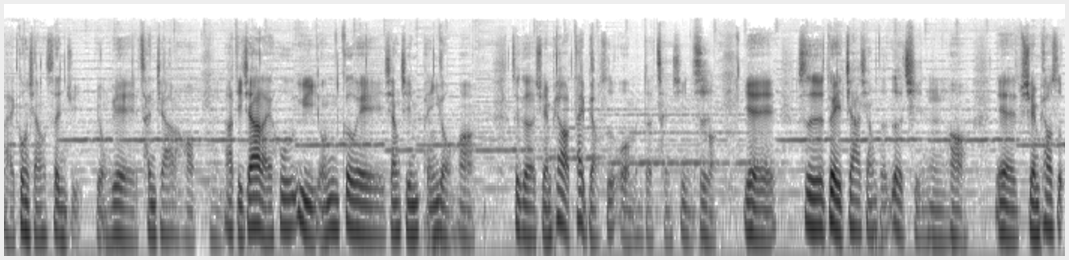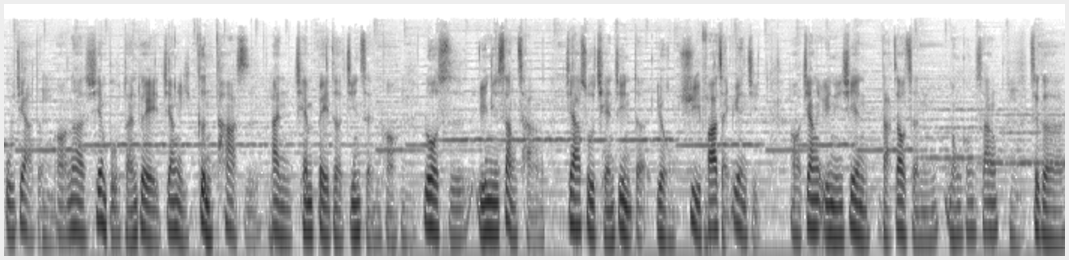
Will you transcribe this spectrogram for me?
来共享盛举，踊跃参加了哈啊，底下来呼吁我们各位乡亲朋友啊这个选票代表是我们的诚信，是，也是对家乡的热情，嗯，哈，也选票是无价的，哦，那县府团队将以更踏实、按谦卑的精神，哈，落实云林上场加速前进的永续发展愿景。哦，将云林县打造成农工商这个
